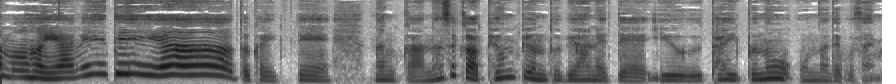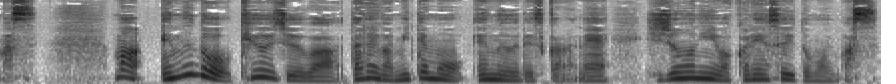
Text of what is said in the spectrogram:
ーもうやめてよとか言って、なんかなぜかぴょんぴょん飛び跳ねて言うタイプの女でございます。まあ、M 度90は誰が見ても M ですからね、非常にわかりやすいと思います。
